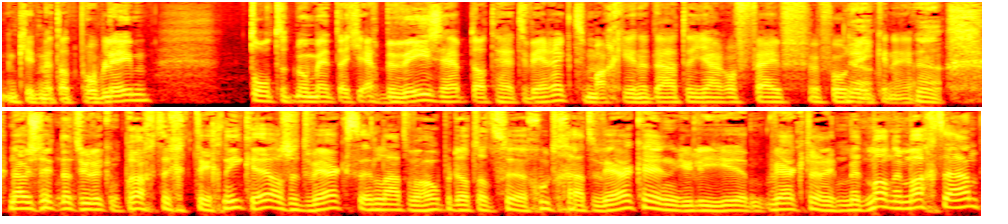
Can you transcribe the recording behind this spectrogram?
een kind met dat probleem. Tot het moment dat je echt bewezen hebt dat het werkt, mag je inderdaad een jaar of vijf eh, voor rekenen. Ja. Ja. Nou is dit natuurlijk een prachtige techniek hè, als het werkt. En laten we hopen dat dat eh, goed gaat werken. En jullie eh, werken er met man en macht aan.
